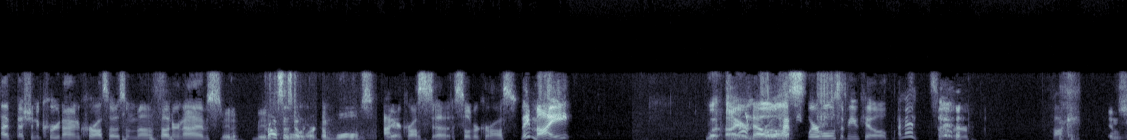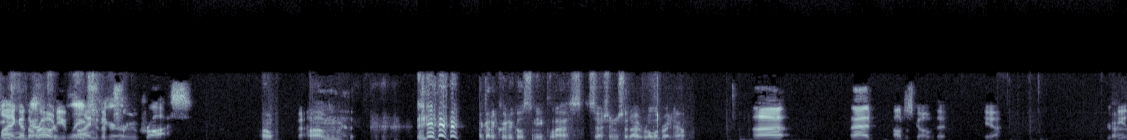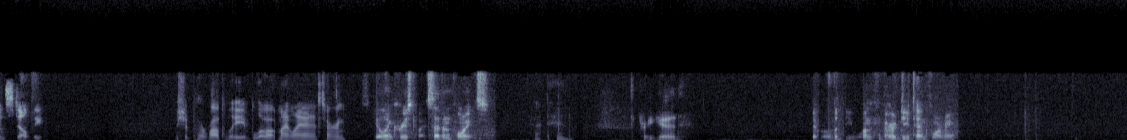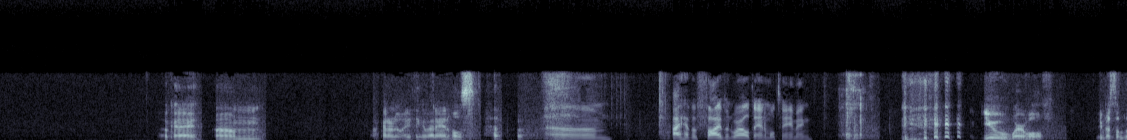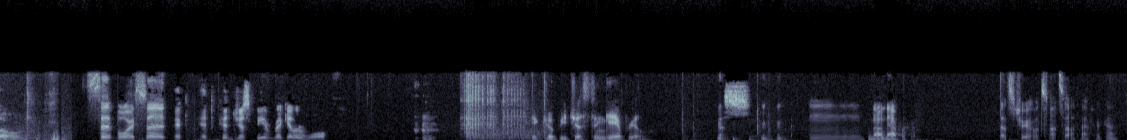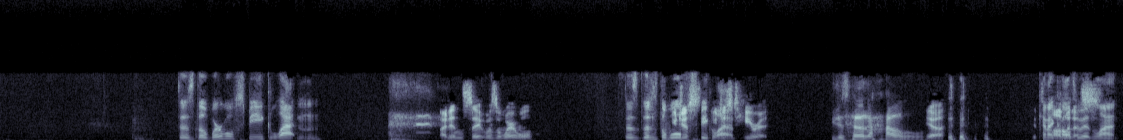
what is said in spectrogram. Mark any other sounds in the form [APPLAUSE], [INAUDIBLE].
I fashioned a crude iron cross out of some uh, butter knives. [LAUGHS] Made a, made Crosses don't work on wolves. Iron Yeah. cross, uh, silver cross. They might. What I don't know. How many werewolves have you killed? I meant silver. [LAUGHS] Fuck. And Jeez, lying on the got road, you Triple H find the true cross. Oh, um, [LAUGHS] I got a critical sneak last session. Should I roll it right now? Uh, uh, I'll just go with it. Yeah. You're Okay. being stealthy. I should probably blow up my lantern. Skill increased by seven points. God damn. It's pretty good. It rolled a D1 or a D10 for me. Okay. Um. Fuck, I don't know anything about animals. Um, I have a five in wild animal taming. [LAUGHS] you werewolf, leave us alone. sit, boy, sit. It it could just be a regular wolf. [CLEARS THROAT] It could be Justin Gabriel. Yes. [LAUGHS] Mm, Not in Africa. that's true. It's not South Africa. Does the werewolf speak Latin? [LAUGHS] I didn't say it was a werewolf. Does does the You wolf just speak you Latin? just hear it. You just heard a howl. Yeah. [LAUGHS] It's Can I call to it in Latin?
